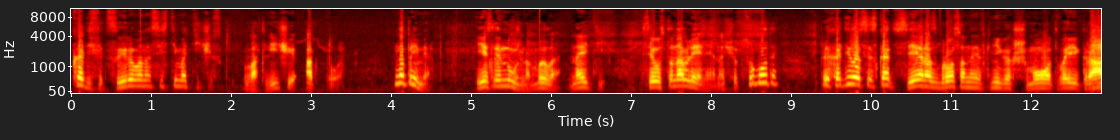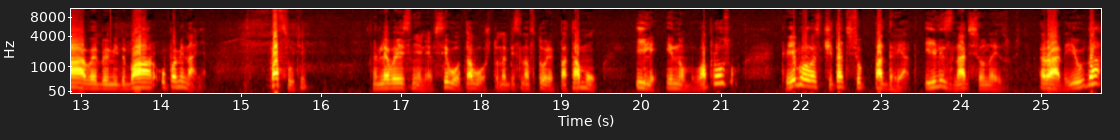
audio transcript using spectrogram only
кодифицировано систематически, в отличие от Торы. Например, если нужно было найти все установления насчет субботы, приходилось искать все разбросанные в книгах Шмот, Ваикра, Вебемидбар упоминания. По сути, для выяснения всего того, что написано в Торе по тому или иному вопросу, требовалось читать все подряд или знать все наизусть. Раби Иуда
